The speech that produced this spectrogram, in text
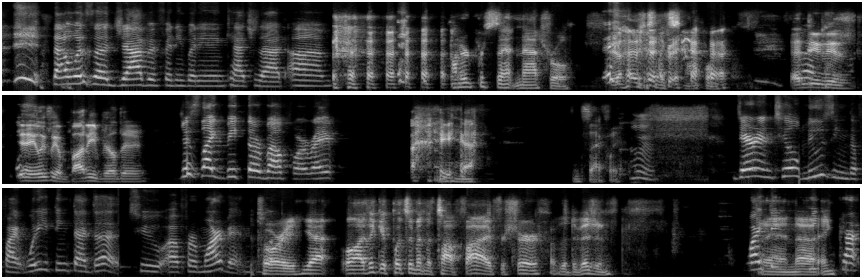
that was a jab if anybody didn't catch that. Um, Hundred percent natural. Like Snapple. that dude is yeah, he looks like a bodybuilder. just like Victor Belfort, right? yeah. Exactly. Mm. Darren Till losing the fight. What do you think that does to uh, for Marvin? Tory, yeah. Well, I think it puts him in the top five for sure of the division. Well, I think And, uh, he, and- that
